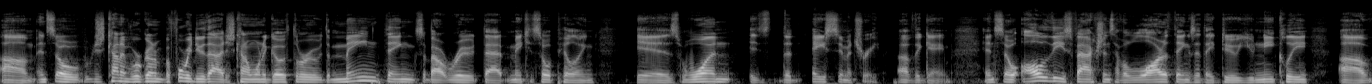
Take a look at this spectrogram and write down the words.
Um, and so just kind of we're going to before we do that i just kind of want to go through the main things about root that make it so appealing is one is the asymmetry of the game. And so all of these factions have a lot of things that they do uniquely uh,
